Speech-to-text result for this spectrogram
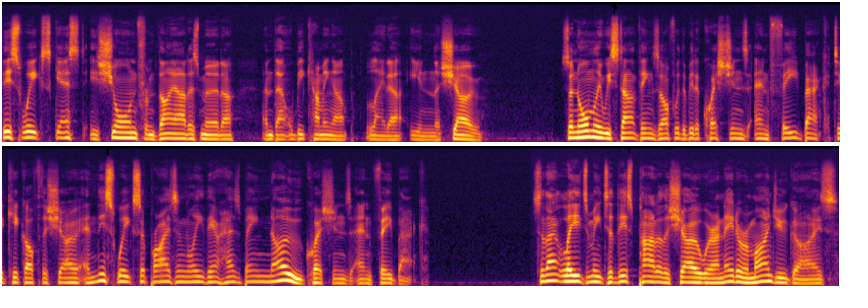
This week's guest is Sean from Thy Art is Murder, and that will be coming up later in the show. So, normally we start things off with a bit of questions and feedback to kick off the show, and this week, surprisingly, there has been no questions and feedback. So that leads me to this part of the show where I need to remind you guys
